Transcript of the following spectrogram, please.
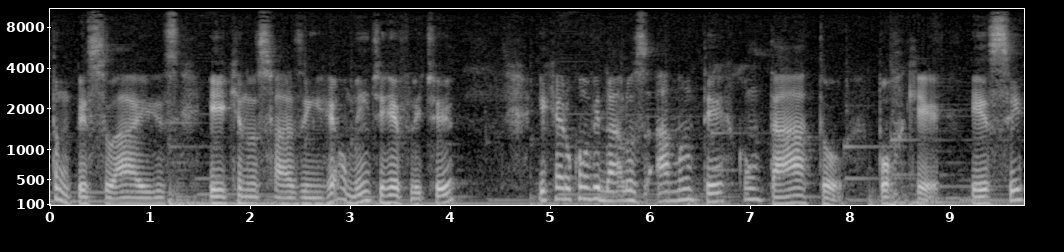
tão pessoais e que nos fazem realmente refletir. E quero convidá-los a manter contato, porque esse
